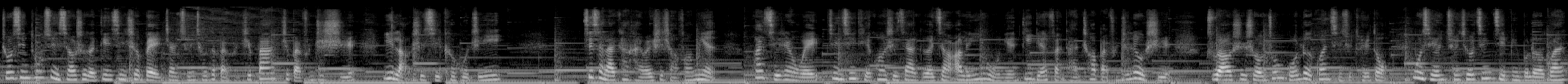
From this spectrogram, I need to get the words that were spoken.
中兴通讯销售的电信设备占全球的百分之八至百分之十，伊朗是其客户之一。接下来看海外市场方面。花旗认为，近期铁矿石价格较2015年低点反弹超百分之六十，主要是受中国乐观情绪推动。目前全球经济并不乐观，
